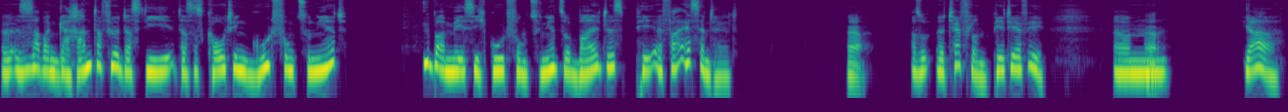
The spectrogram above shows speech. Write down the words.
Äh, es ist aber ein Garant dafür, dass die, dass das Coating gut funktioniert, übermäßig gut funktioniert, sobald es PFAS enthält. Ja. Also äh, Teflon, PTFE. Ähm, ja. ja.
